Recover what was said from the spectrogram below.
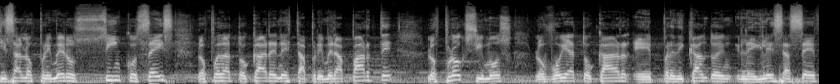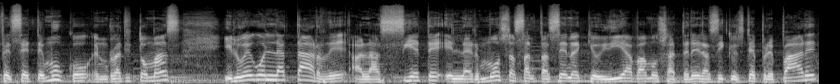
Quizás los primeros cinco o seis los pueda tocar en esta primera parte. Los próximos los voy a tocar eh, predicando en la iglesia CFC Temuco en un ratito más. Y luego en la tarde, a las siete en la hermosa Santa Cena que hoy día vamos a tener. Así que usted prepare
